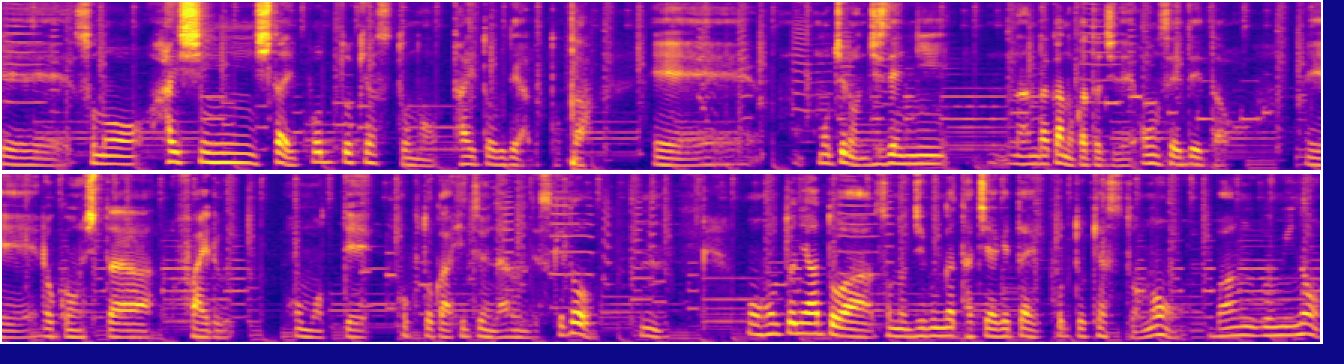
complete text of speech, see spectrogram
えー、その配信したいポッドキャストのタイトルであるとか、えー、もちろん事前に何らかの形で音声データを、えー、録音したファイルを持っておくとか必要になるんですけど、うん、もう本当にあとはその自分が立ち上げたいポッドキャストの番組の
